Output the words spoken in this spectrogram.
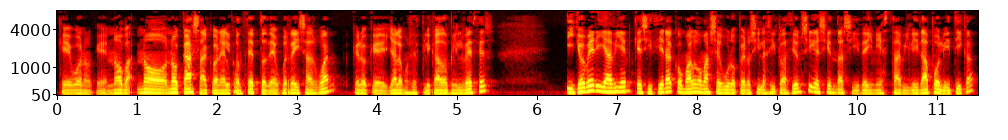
que, bueno, que no, va- no, no casa con el concepto de We Race as One, creo que ya lo hemos explicado mil veces. Y yo vería bien que se hiciera como algo más seguro, pero si la situación sigue siendo así de inestabilidad política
